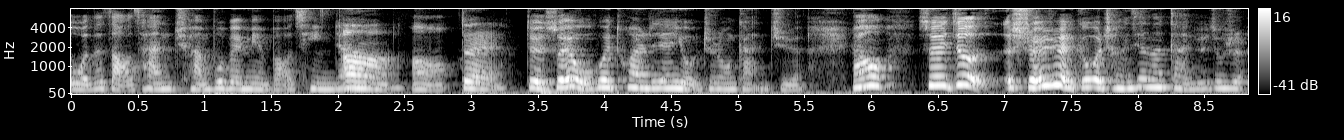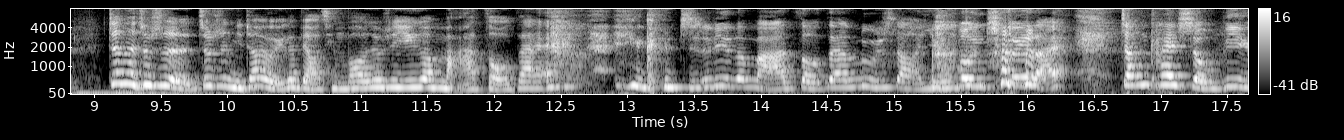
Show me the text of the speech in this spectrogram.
我的早餐全部被面包侵占了，嗯对，对，所以我会突然之间有这种感觉，然后所以就水水给我呈现的感觉就是真的就是就是你知道有一个表情包，就是一个马走在一个直立的马走在路上，迎风吹来，张开手臂，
